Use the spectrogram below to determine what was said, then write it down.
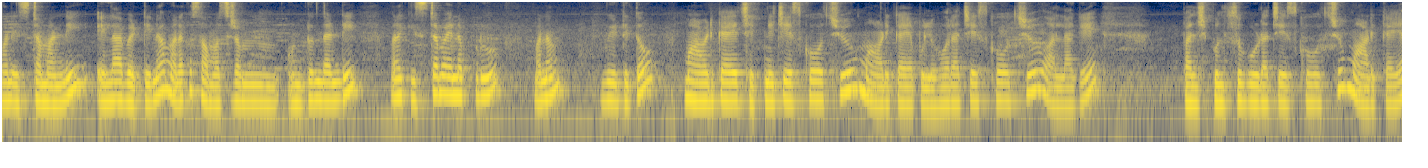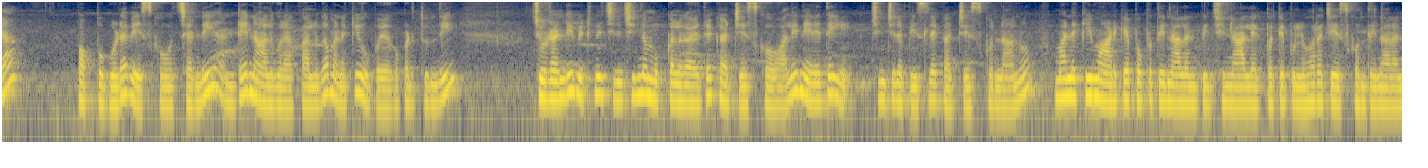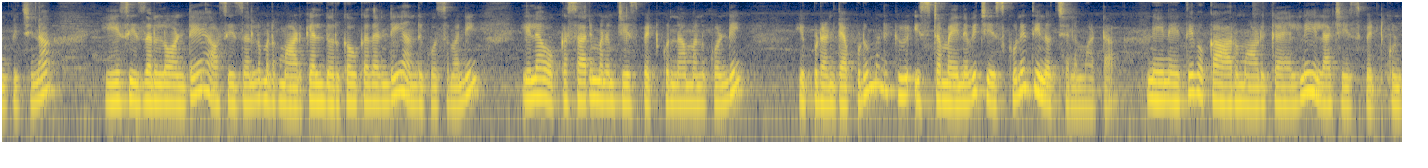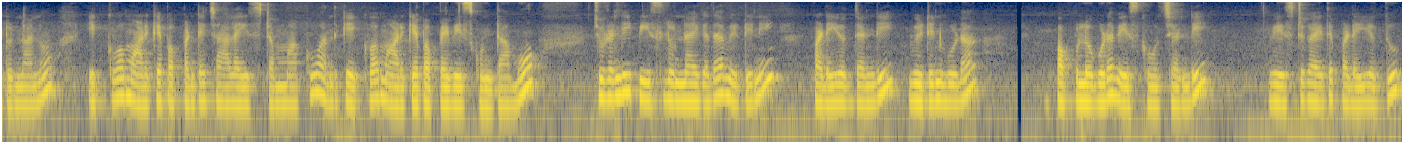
మన ఇష్టం అండి. ఎలా పెట్టినా మనకు సంవత్సరం ఉంటుందండి. మనకి ఇష్టమైనప్పుడు మనం వీటితో మామిడికాయ చట్నీ చేసుకోవచ్చు మామిడికాయ పులిహోర చేసుకోవచ్చు అలాగే పల్చి పులుసు కూడా చేసుకోవచ్చు మామిడికాయ పప్పు కూడా వేసుకోవచ్చండి. అంటే నాలుగు రకాలుగా మనకి ఉపయోగపడుతుంది. చూడండి వీటిని చిన్న చిన్న ముక్కలుగా అయితే కట్ చేసుకోవాలి. నేనైతే చిన్న చిన్న పీసులే కట్ చేసుకున్నాను. మనకి మామిడికాయ పప్పు తినాలనిపించినా లేకపోతే పులిహోర చేసుకొని తినాలనిపించినా ఏ సీజన్లో అంటే ఆ సీజన్లో మనకు మామిడికాయలు దొరకవు కదండి. అందుకోసమని ఇలా ఒక్కసారి మనం చేసి పెట్టుకున్నాం అనుకోండి ఎప్పుడంటే అప్పుడు మనకు ఇష్టమైనవి చేసుకొని తినొచ్చు అనమాట నేనైతే ఒక ఆరు మామిడికాయలని ఇలా చేసి పెట్టుకుంటున్నాను. ఎక్కువ మామిడికాయ పప్పు అంటే చాలా ఇష్టం మాకు. అందుకే ఎక్కువ మామిడికాయ పప్పే వేసుకుంటాము. చూడండి ఈ పీసులు ఉన్నాయి కదా వీటిని పడేయొద్దండి. వీటిని కూడా పప్పులో కూడా వేసుకోవచ్చండి. వేస్ట్గా అయితే పడేయొద్దు.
